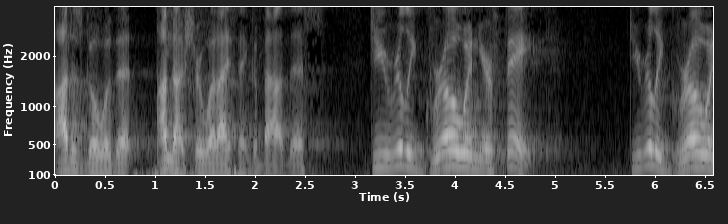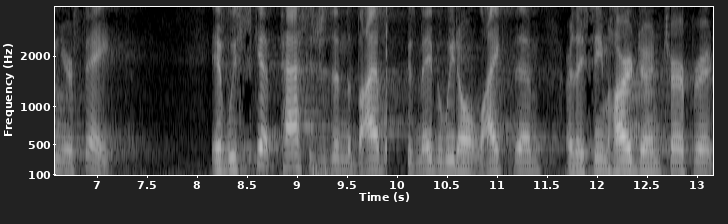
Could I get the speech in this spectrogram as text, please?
I'll just go with it. I'm not sure what I think about this. Do you really grow in your faith? Do you really grow in your faith? If we skip passages in the Bible because maybe we don't like them or they seem hard to interpret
